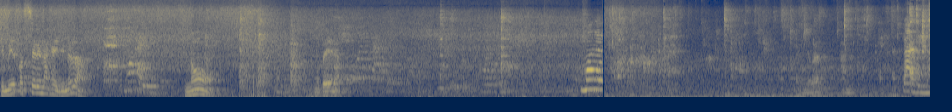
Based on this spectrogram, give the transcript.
त्यो मेरो कसरी नखाइदिनु ल। म खाइदिन्छु। नो। हुँदैन। कहाँ दिनु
